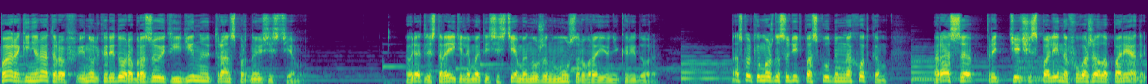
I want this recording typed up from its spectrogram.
Пара генераторов и нуль коридор образуют единую транспортную систему. Вряд ли строителям этой системы нужен мусор в районе коридора. Насколько можно судить по скудным находкам, раса предтеч исполинов уважала порядок.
